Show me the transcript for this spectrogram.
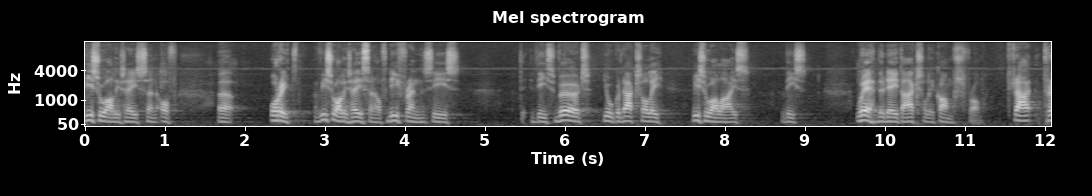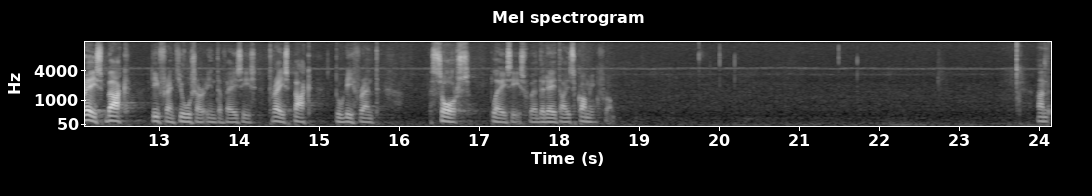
visualization of uh, visualization of differences, th these words, you could actually visualize this, where the data actually comes from. Tra trace back different user interfaces, trace back to different source places where the data is coming from. And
